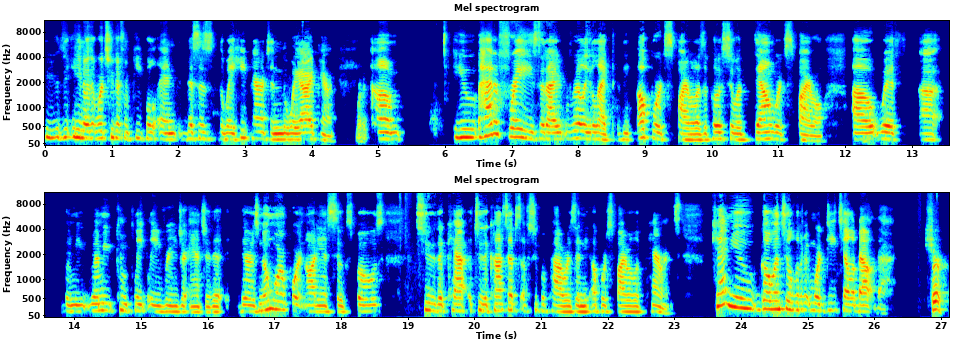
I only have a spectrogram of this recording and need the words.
you know, that we're two different people and this is the way he parents and the way I parent. Right. Um, you had a phrase that I really liked the upward spiral as opposed to a downward spiral uh, with uh, let me let me completely read your answer that there is no more important audience to expose to the cap to the concepts of superpowers and the upward spiral of parents. Can you go into a little bit more detail about that? Sure.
